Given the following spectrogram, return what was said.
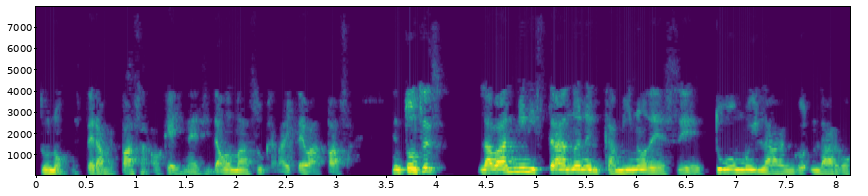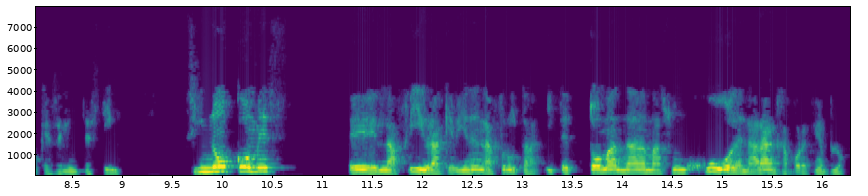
tú no, espérame, pasa, ok, necesitamos más azúcar, ahí te va, pasa. Entonces, la va administrando en el camino de ese tubo muy largo, largo que es el intestino. Si no comes eh, la fibra que viene en la fruta y te tomas nada más un jugo de naranja, por ejemplo,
